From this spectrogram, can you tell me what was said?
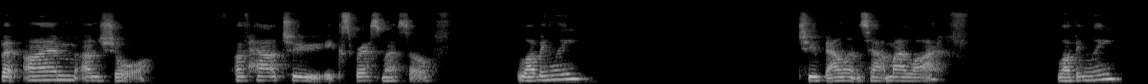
But I'm unsure of how to express myself lovingly, to balance out my life lovingly,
